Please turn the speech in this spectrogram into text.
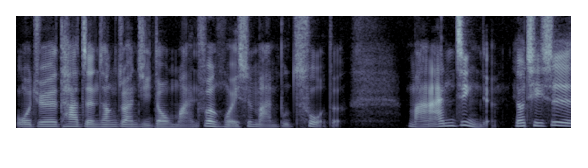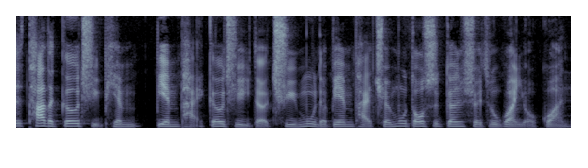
我觉得他整张专辑都蛮氛围是蛮不错的，蛮安静的，尤其是他的歌曲编编排，歌曲的曲目的编排，全部都是跟水族馆有关。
